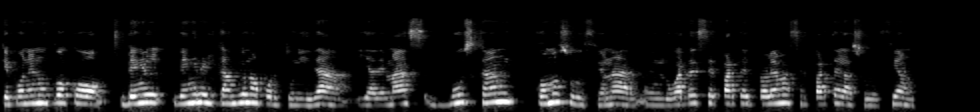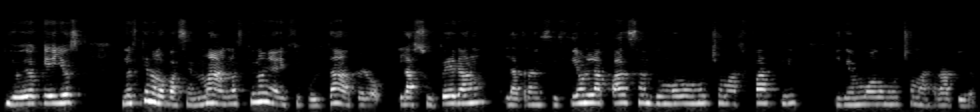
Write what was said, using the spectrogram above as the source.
que ponen un poco, ven, ven en el cambio una oportunidad y además buscan cómo solucionar. En lugar de ser parte del problema, ser parte de la solución. Yo veo que ellos no es que no lo pasen mal, no es que no haya dificultad, pero la superan, la transición la pasan de un modo mucho más fácil y de un modo mucho más rápido.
